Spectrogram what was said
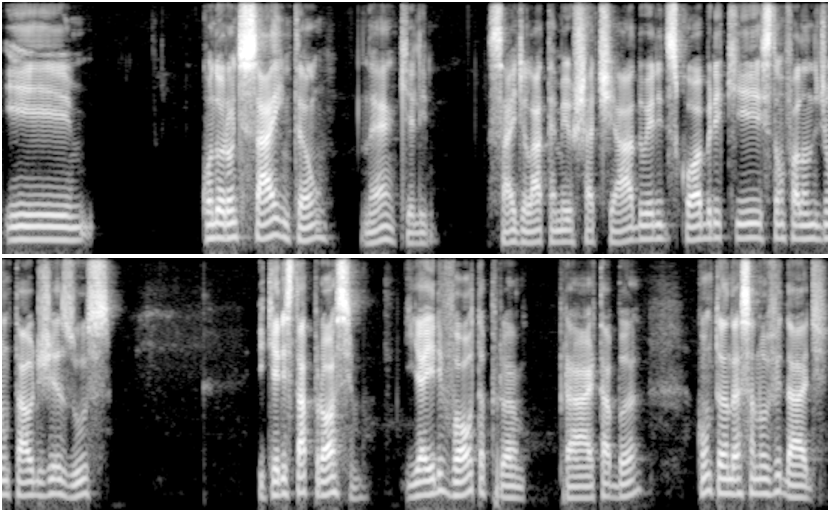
E quando Oronte sai, então, né, que ele sai de lá até meio chateado, ele descobre que estão falando de um tal de Jesus e que ele está próximo. E aí ele volta para Artaban contando essa novidade.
